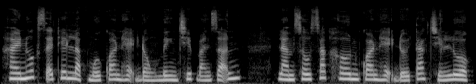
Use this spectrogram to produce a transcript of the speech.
hai nước sẽ thiết lập mối quan hệ đồng minh chip bán dẫn, làm sâu sắc hơn quan hệ đối tác chiến lược.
